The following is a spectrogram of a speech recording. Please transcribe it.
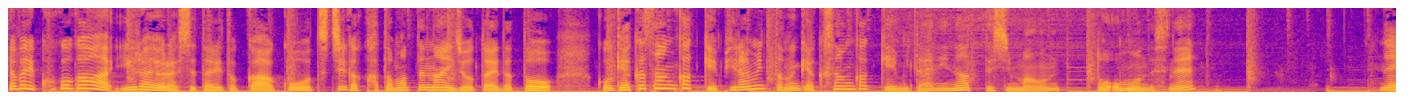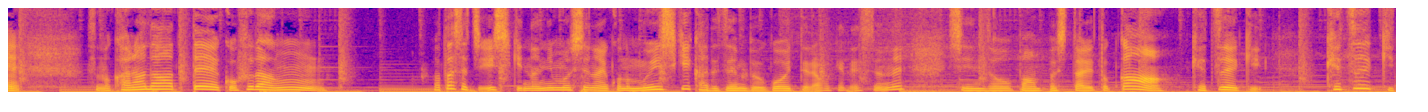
やっぱりここがゆらゆらしてたりとかこう土が固まってない状態だとこう逆三角形ピラミッドの逆三角形みたいになってしまうと思うんですね。でその体ってこう普段私たち意識何もしてないこの無意識下で全部動いてるわけですよね。心臓をパンプしたりとか血液。血液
